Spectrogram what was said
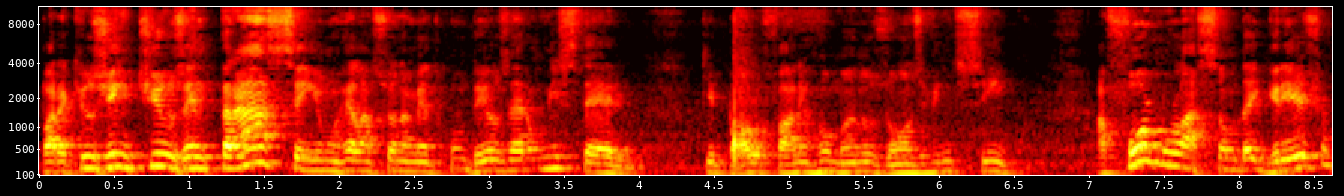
para que os gentios entrassem em um relacionamento com Deus era um mistério, que Paulo fala em Romanos 11, 25. A formulação da igreja,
